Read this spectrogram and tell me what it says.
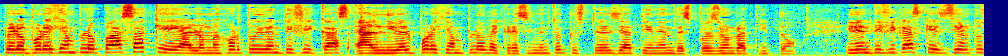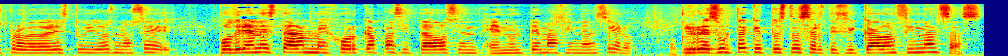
Pero, por ejemplo, pasa que a lo mejor tú identificas, al nivel, por ejemplo, de crecimiento que ustedes ya tienen después de un ratito, identificas que ciertos proveedores tuyos, no sé, podrían estar mejor capacitados en, en un tema financiero. Y resulta que tú estás certificado en finanzas.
